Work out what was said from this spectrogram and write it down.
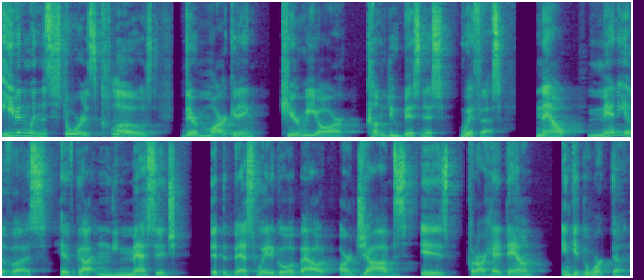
Even when the store is closed, they're marketing, here we are, come do business with us. Now, many of us have gotten the message that the best way to go about our jobs is put our head down and get the work done.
